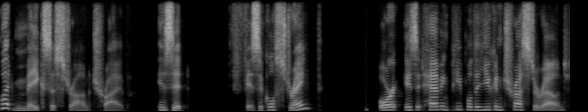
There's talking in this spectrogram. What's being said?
what makes a strong tribe? Is it physical strength? Or is it having people that you can trust around?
